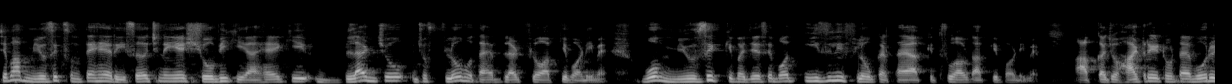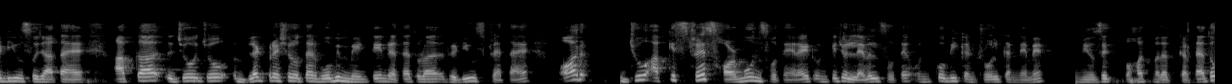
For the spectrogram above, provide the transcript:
जब आप म्यूज़िक सुनते हैं रिसर्च ने ये शो भी किया है कि ब्लड जो जो फ्लो होता है ब्लड फ्लो आपकी बॉडी में, वो म्यूज़िक की वजह से बहुत इजीली फ्लो करता है आपकी थ्रू आउट आपकी बॉडी में। आपका जो हार्ट रेट होता है वो रिड्यूस हो जाता है, आपका जो जो ब्लड प्रेशर होता है वो भी मेंटेन रहता है, थोड़ा रिड्यूस्ड रहता है और जो आपके स्ट्रेस हार्मोन्स होते हैं राइट उनके जो लेवल्स होते हैं, उनको भी कंट्रोल करने में म्यूज़िक बहुत मदद करता है। तो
